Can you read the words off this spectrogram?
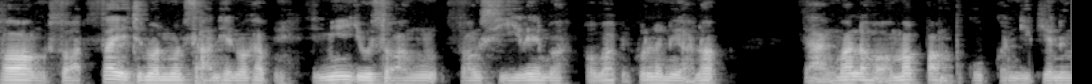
ทองสอดไส้ชนวนมวลสารเห็นบ่ครับนี่สิมีอยู่สองสองสีเลยเนบ่เพราะว่าเป็นคนละเนื้อเนาะสร้างมาแล้วเอามาปั้มประกบกันอีกเที่ยหนึ่ง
